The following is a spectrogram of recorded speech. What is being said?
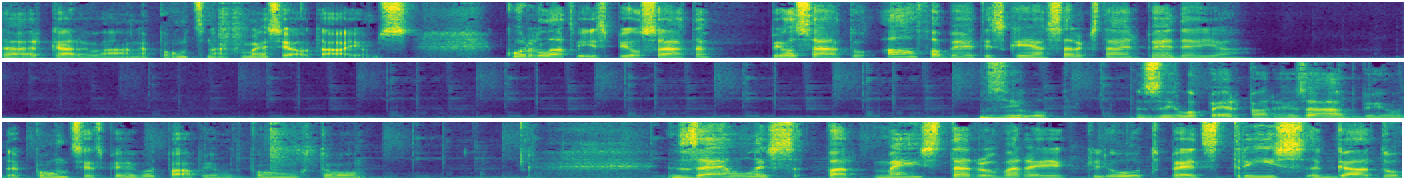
Tā ir karavāna. Punkts. Nākamais jautājums. Kura Latvijas pilsēta pilsētu alfabētiskajā sarakstā ir pēdējā? Zilupe. Zilupe ir pareizā atbilde. Punkts, iespējot papildu punktu. Zellis par meistaru varēja kļūt pēc trīs gadu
